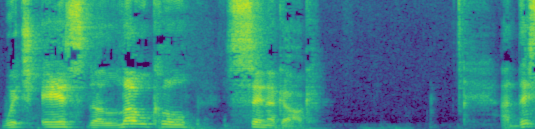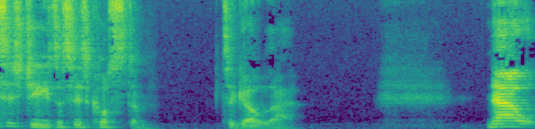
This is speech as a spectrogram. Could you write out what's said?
which is the local synagogue. And this is Jesus's custom to go there. Now,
